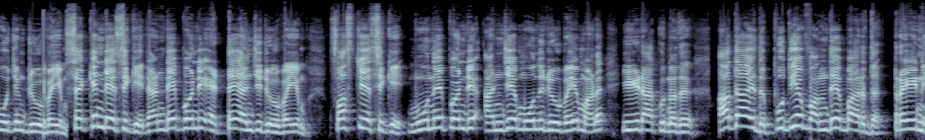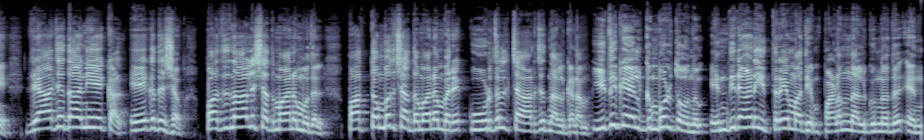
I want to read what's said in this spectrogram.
പൂജ്യം രൂപയും സെക്കൻഡ് എ സിക്ക് രണ്ടേ പോയിന്റ് എട്ട് അഞ്ച് രൂപയും ഫസ്റ്റ് എ സിക്ക് മൂന്ന് പോയിന്റ് അഞ്ച് മൂന്ന് രൂപയുമാണ് ഈടാക്കുന്നത്. അതായത് പുതിയ വന്ദേ ഭാരത് ട്രെയിന് രാജധാനിയേക്കാൾ ഏകദേശം പതിനാല് ശതമാനം മുതൽ പത്തൊമ്പത് ശതമാനം വരെ കൂടുതൽ ചാർജ് നൽകണം. ഇത് കേൾക്കുമ്പോൾ തോന്നും എന്തിനാണ് ഇത്രയും അധികം പണം നൽകുന്നത് എന്ന്.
